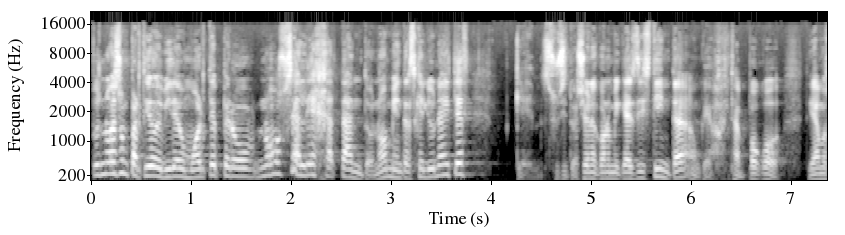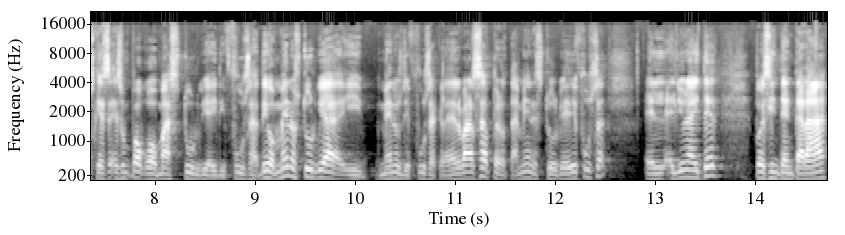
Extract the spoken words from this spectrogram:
pues no es un partido de vida o muerte, pero no se aleja tanto, ¿no? Mientras que el United que su situación económica es distinta, aunque tampoco, digamos que es, un poco más turbia y difusa, digo, menos turbia y menos difusa que la del Barça, pero también es turbia y difusa, el, United pues intentará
